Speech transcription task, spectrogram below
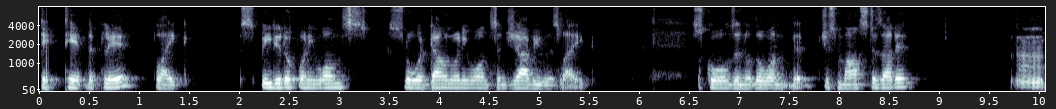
dictate the play, like speed it up when he wants, slow it down when he wants. And Xavi was like, Scholes another one that just masters at it. Mm.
